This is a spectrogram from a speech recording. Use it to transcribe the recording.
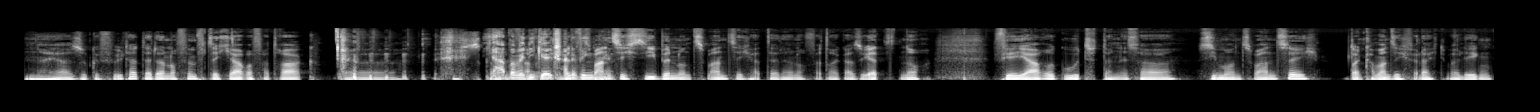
Naja, so gefühlt hat er da noch 50 Jahre Vertrag. äh, ja, aber wenn die Geldscheine winken. 2027 hat er da noch Vertrag. Also jetzt noch vier Jahre gut, dann ist er 27. Dann kann man sich vielleicht überlegen,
